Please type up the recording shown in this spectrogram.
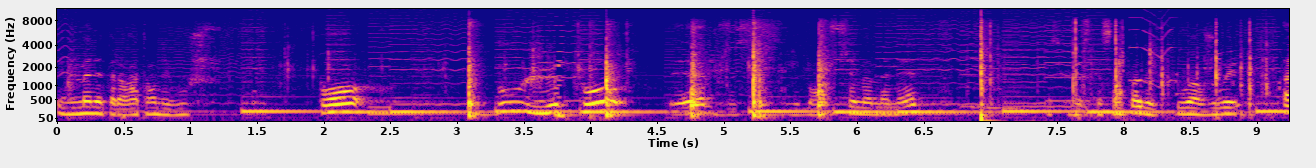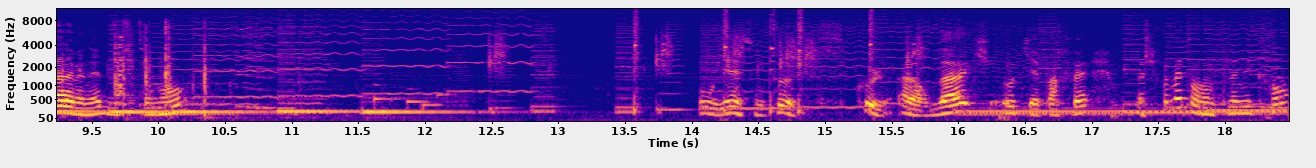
une manette? Alors attendez, bouge. Oh Bouge le pot Et hop, je vais brancher ma manette. Parce que ça serait sympa de pouvoir jouer à la manette, justement. Oh yes, on peut Cool. Alors, back, ok, parfait. Ah, je peux mettre en plein écran?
